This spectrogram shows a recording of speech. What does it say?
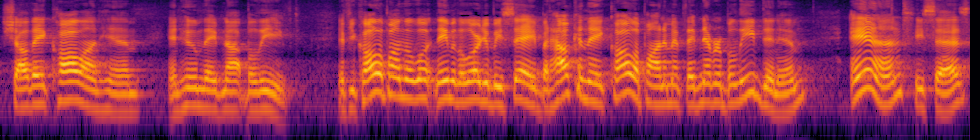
shall they call on him in whom they've not believed? If you call upon the name of the Lord, you'll be saved. But how can they call upon him if they've never believed in him? And, he says,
